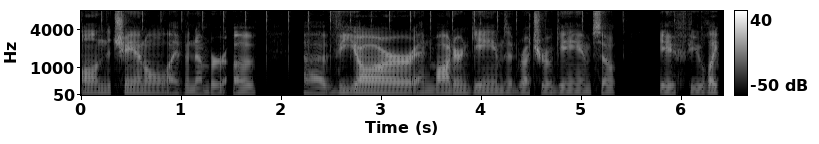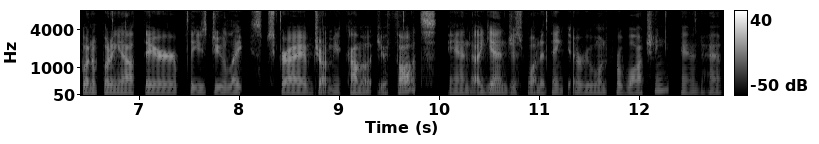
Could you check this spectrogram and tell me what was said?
on the channel. I have a number of uh, VR and modern games and retro games. So if you like what I'm putting out there, please do like, subscribe, drop me a comment with your thoughts. And again, just want to thank everyone for watching and have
